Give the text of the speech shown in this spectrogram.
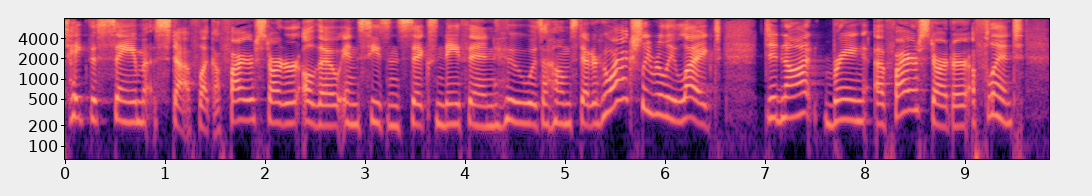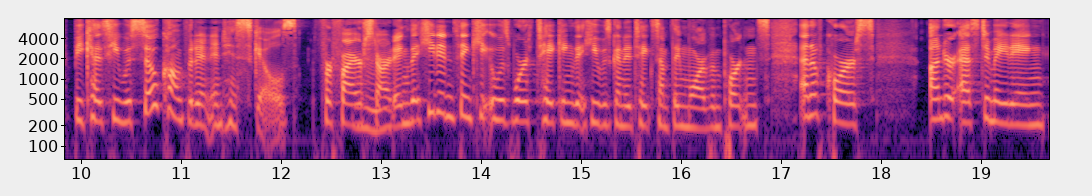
take the same stuff like a fire starter although in season 6 Nathan who was a homesteader who I actually really liked did not bring a fire starter a flint because he was so confident in his skills for fire mm-hmm. starting that he didn't think he, it was worth taking that he was going to take something more of importance and of course underestimating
